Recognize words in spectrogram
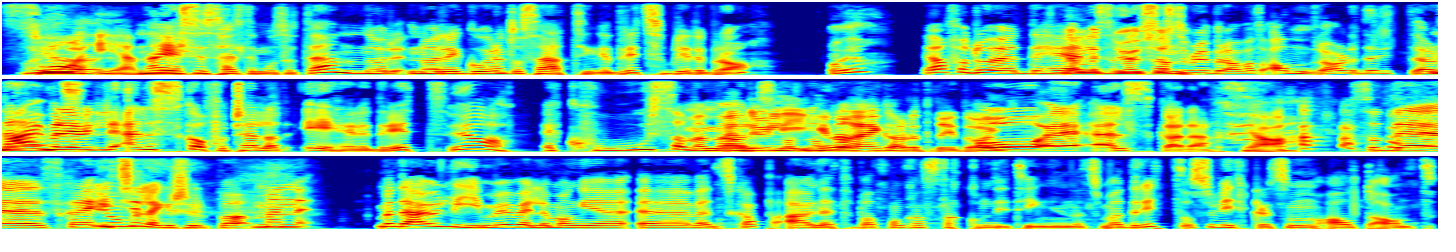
Så oh, ja. enig. Nei, jeg syns helt det motsatte. Når, når jeg går rundt og sier at ting er dritt, så blir det bra. Oh, ja. Ja, for da det Ja, her men liksom du syns sånn det blir bra med at andre har det dritt? Det Nei, men jeg elsker å fortelle at jeg har det dritt. ja. Jeg koser meg med Men du liksom liker når jeg har det dritt òg. Å, jeg elsker det. Ja. Så det skal jeg ikke legge skjul på. Men Men det er jo limet i veldig mange eh, vennskap er jo nettopp at man kan snakke om de tingene som er dritt, og så virker det som alt annet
